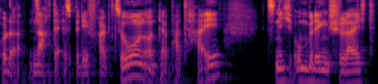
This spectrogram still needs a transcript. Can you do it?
oder nach der SPD-Fraktion und der Partei, Jetzt nicht unbedingt vielleicht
